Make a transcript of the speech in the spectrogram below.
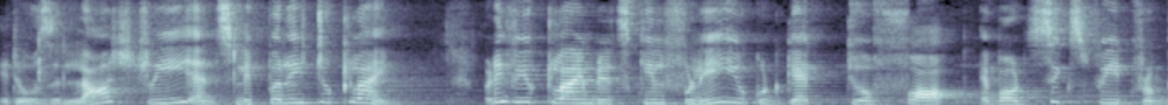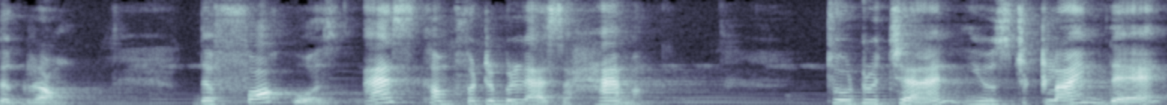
It was a large tree and slippery to climb. But if you climbed it skillfully, you could get to a fork about six feet from the ground. The fork was as comfortable as a hammock. Toto Chan used to climb there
